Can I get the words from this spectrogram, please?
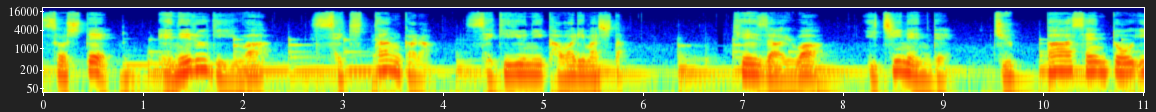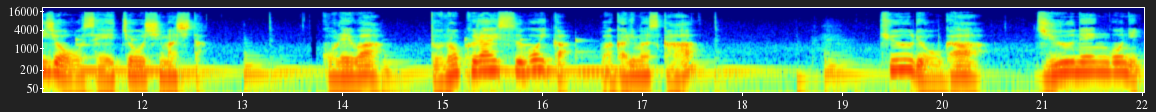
そしてエネルギーは石炭から石油に変わりました。経済は1年で10%以上成長しました。これはどのくらいすごいかわかりますか？給料が10年後に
